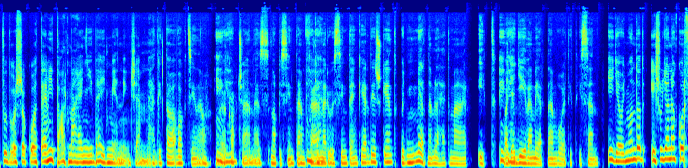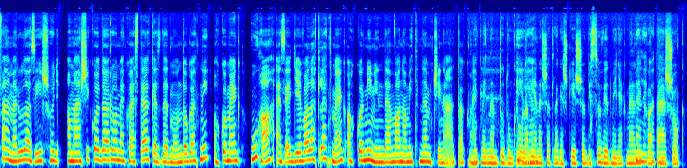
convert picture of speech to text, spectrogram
tudósok ott, mi tart már ennyi ideig, miért nincsen meg. Hát itt a vakcina Igen. kapcsán ez napi szinten felmerül Igen. szintén kérdésként, hogy miért nem lehet már itt, Igen. vagy egy éve miért nem volt itt, hiszen... Így, ahogy mondod, és ugyanakkor felmerül az is, hogy a másik oldalról meg, ha ezt elkezded mondogatni, akkor meg, huha, ez egy év alatt lett meg, akkor mi minden van, amit nem csináltak meg. Amit még nem tudunk róla, Igen. milyen esetleges későbbi szövődmények, mellékhatások, mellékhatások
